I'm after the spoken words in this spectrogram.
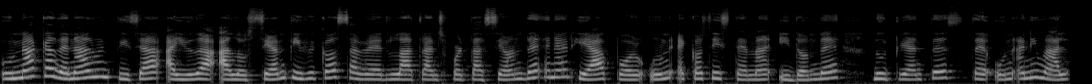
Una cadena alimenticia ayuda a los científicos a saber la transportación de energía por un ecosistema y dónde nutrientes de un animal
